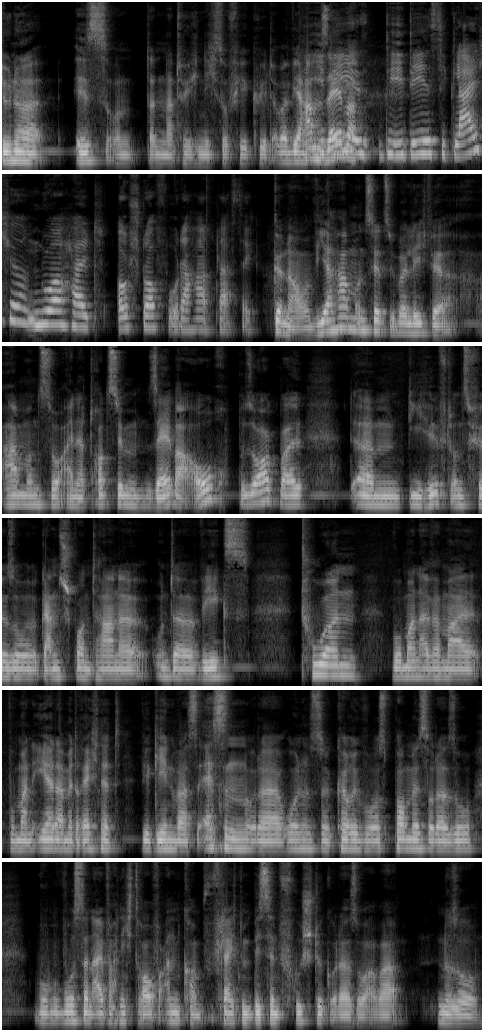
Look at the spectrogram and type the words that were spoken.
dünner ist und dann natürlich nicht so viel kühlt. Aber wir die haben Idee, selber. Die Idee ist die gleiche, nur halt aus Stoff oder Hartplastik. Genau, wir haben uns jetzt überlegt, wir haben uns so eine trotzdem selber auch besorgt, weil ähm, die hilft uns für so ganz spontane Unterwegs-Touren, wo man einfach mal, wo man eher damit rechnet, wir gehen was essen oder holen uns eine Currywurst, Pommes oder so, wo, wo es dann einfach nicht drauf ankommt. Vielleicht ein bisschen Frühstück oder so, aber nur so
